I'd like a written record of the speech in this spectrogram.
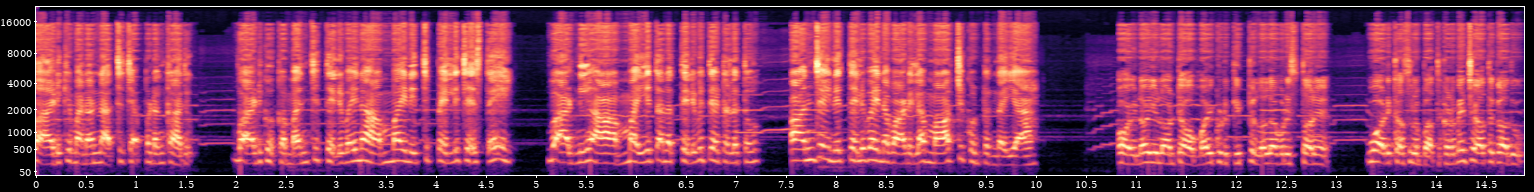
వాడికి మనం నచ్చ చెప్పడం కాదు. వాడికి ఒక మంచి తెలివైన అమ్మాయినిచ్చి పెళ్ళి చేస్తే వాడిని ఆ అమ్మాయి తన తెలివితేటలతో అంజయ్యని తెలివైన వాడిలా మార్చుకుంటుందయ్యా. అయినా ఇలాంటి అమాయకుడికి పిల్లలు ఎవరిస్తారే వాడికి అసలు బతకడమే చేత కాదు.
